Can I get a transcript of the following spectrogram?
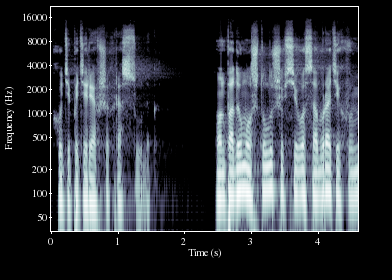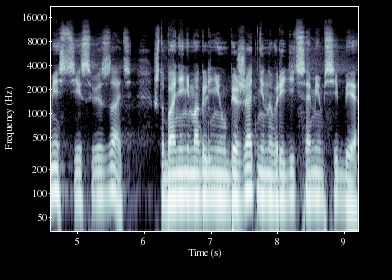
хоть и потерявших рассудок. Он подумал, что лучше всего собрать их вместе и связать, чтобы они не могли ни убежать, ни навредить самим себе,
